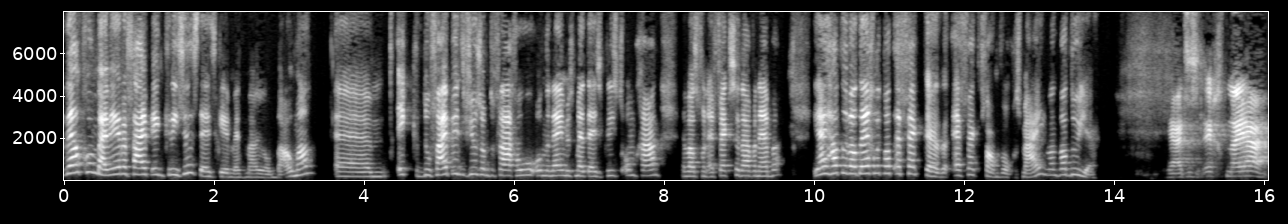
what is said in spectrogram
Welkom bij weer een Vibe in crisis. Deze keer met Marion Bouwman. Ehm, ik doe Vibe interviews om te vragen hoe ondernemers met deze crisis omgaan en wat voor effect ze daarvan hebben. Jij had er wel degelijk wat effect, eh, effect van volgens mij, want wat doe je? Ja, het is echt, nou ja,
